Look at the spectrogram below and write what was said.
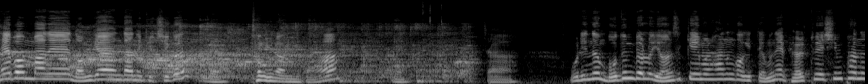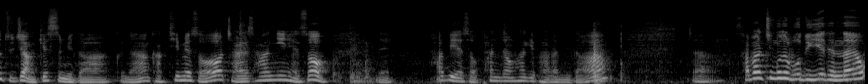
세 번 만에 넘겨야 한다는 규칙은 네, 동일합니다. 네. 자, 우리는 모든 별로 연습 게임을 하는 거기 때문에 별도의 심판은 두지 않겠습니다. 그냥 각 팀에서 잘 상의해서 네, 합의해서 판정하기 바랍니다. 자, 4반 친구들 모두 이해됐나요?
